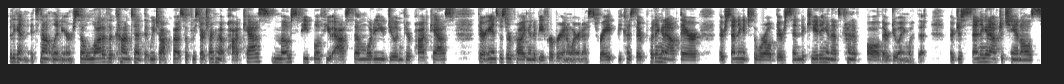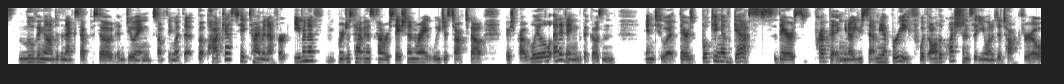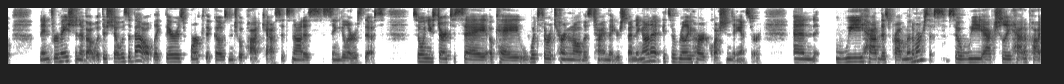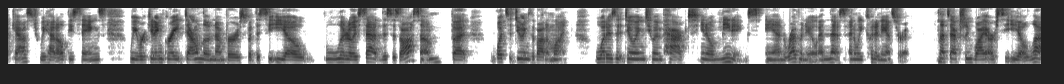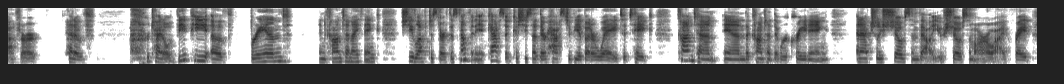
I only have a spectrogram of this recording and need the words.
But again, it's not linear. So a lot of the content that we talk about, so if we start talking about podcasts, most people, if you ask them, what are you doing with your podcast? Their answers are probably going to be for brand awareness, right? Because they're putting it out there, they're sending it to the world, they're syndicating, and that's kind of all they're doing with it. They're just sending it out to channels, moving on to the next episode and doing something with it. But podcasts take time and effort. Even if we're just having this conversation, right? We just talked about there's probably a little editing that goes in into it. There's booking of guests, there's prepping. You know, you sent me a brief with all the questions that you wanted to talk through, information about what the show was about. Like there is work that goes into a podcast. It's not as singular as this. So when you start to say, okay, what's the return on all this time that you're spending on it? It's a really hard question to answer. And we had this problem at Emarsys. So we actually had a podcast. We had all these things. We were getting great download numbers, but the CEO literally said, This is awesome, but what's it doing to the bottom line? What is it doing to impact you know meetings and revenue and this? And we couldn't answer it. That's actually why our ceo left our head of her title vp of brand and content i think she left to start this company at Casted because she said there has to be a better way to take content and the content that we're creating and actually show some value show some roi right?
